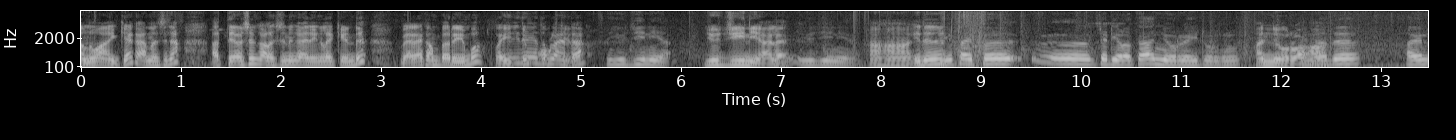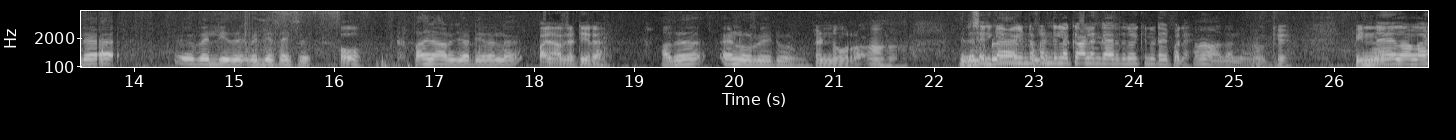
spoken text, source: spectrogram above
വന്ന് വാങ്ങിക്കുക. കാരണം വെച്ച് കഴിഞ്ഞാൽ അത്യാവശ്യം കളക്ഷനും കാര്യങ്ങളൊക്കെ ഉണ്ട്. വില കമ്പയർ ചെയ്യുമ്പോൾ റേറ്റ് യുജീനിയ യുജീനിയ അല്ലേ? യുജീനിയ ആഹാ ഇത് ഈ ടൈപ്പ് ചെടികളൊക്കെ അഞ്ഞൂറ് രൂപയായിട്ട് കൊടുക്കുന്നു. അഞ്ഞൂറ് രൂപ അത് അതിന്റെ വലിയത് വലിയ സൈസ് ഓ. പതിനാറ് ചട്ടിയിൽ തന്നെ. പതിനാറ് ചട്ടിയുടെ അത് എണ്ണൂറ് എണ്ണൂറ് രൂപ ആ ആ ഇത് ശരിക്കും വീടിന്റെ ഫ്രണ്ടിലൊക്കെ അലങ്കാരത്തിന് വെക്കുന്ന ടൈപ്പ് അല്ലേ? ആ അതന്നെ ഓക്കെ. പിന്നെ ഏതാളെ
